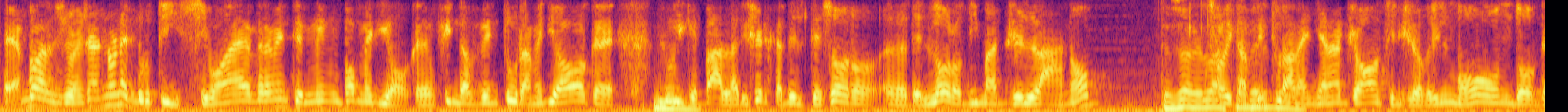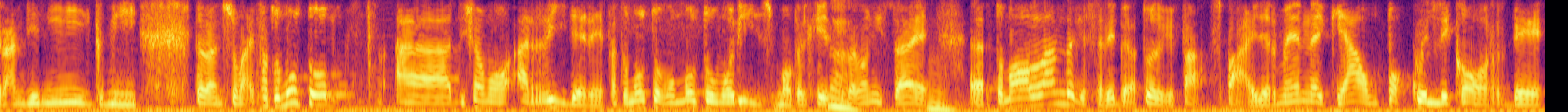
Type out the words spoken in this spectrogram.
Eh, cioè, non è bruttissimo, è veramente un po' mediocre, è un film d'avventura mediocre, lui mm. che va alla ricerca del tesoro eh, dell'oro di Magellano Tesoro dell'arca avventura da Indiana Jones in giro per il mondo, grandi enigmi, però insomma è fatto molto uh, diciamo a ridere, è fatto molto con molto umorismo perché il ah. protagonista è uh, Tom Holland che sarebbe l'attore che fa Spider-Man e che ha un po' quelle corde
